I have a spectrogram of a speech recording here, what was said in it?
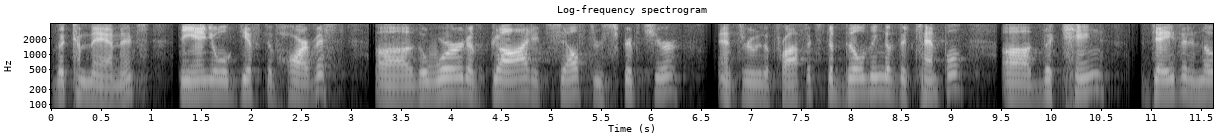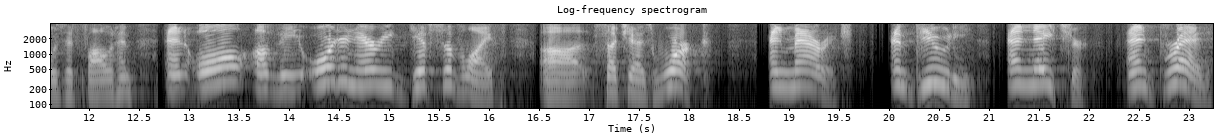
the commandments, the annual gift of harvest, uh, the Word of God itself through Scripture and through the prophets, the building of the temple, uh, the king, David, and those that followed him, and all of the ordinary gifts of life, uh, such as work and marriage and beauty and nature and bread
